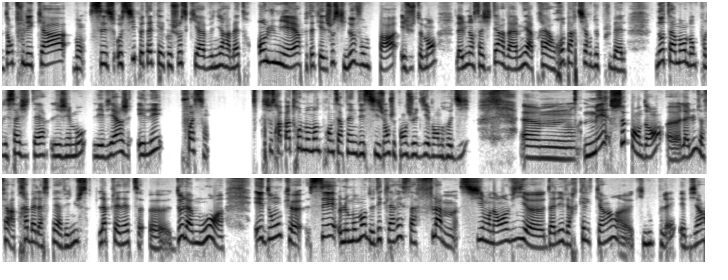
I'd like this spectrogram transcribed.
dans tous les cas, bon, c'est aussi peut-être quelque chose qui a à venir à mettre en lumière. Peut-être qu'il y a des choses qui ne vont pas. Et justement, la lune en Sagittaire va amener après à repartir de plus belle. Notamment donc pour les Sagittaires, les Gémeaux, les Vierges et les Poissons. Ce sera pas trop le moment de prendre certaines décisions, je pense jeudi et vendredi. Euh, mais cependant, euh, la Lune va faire un très bel aspect à Vénus, la planète euh, de l'amour. Et donc, euh, c'est le moment de déclarer sa flamme. Si on a envie euh, d'aller vers quelqu'un qui nous plaît, eh bien,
